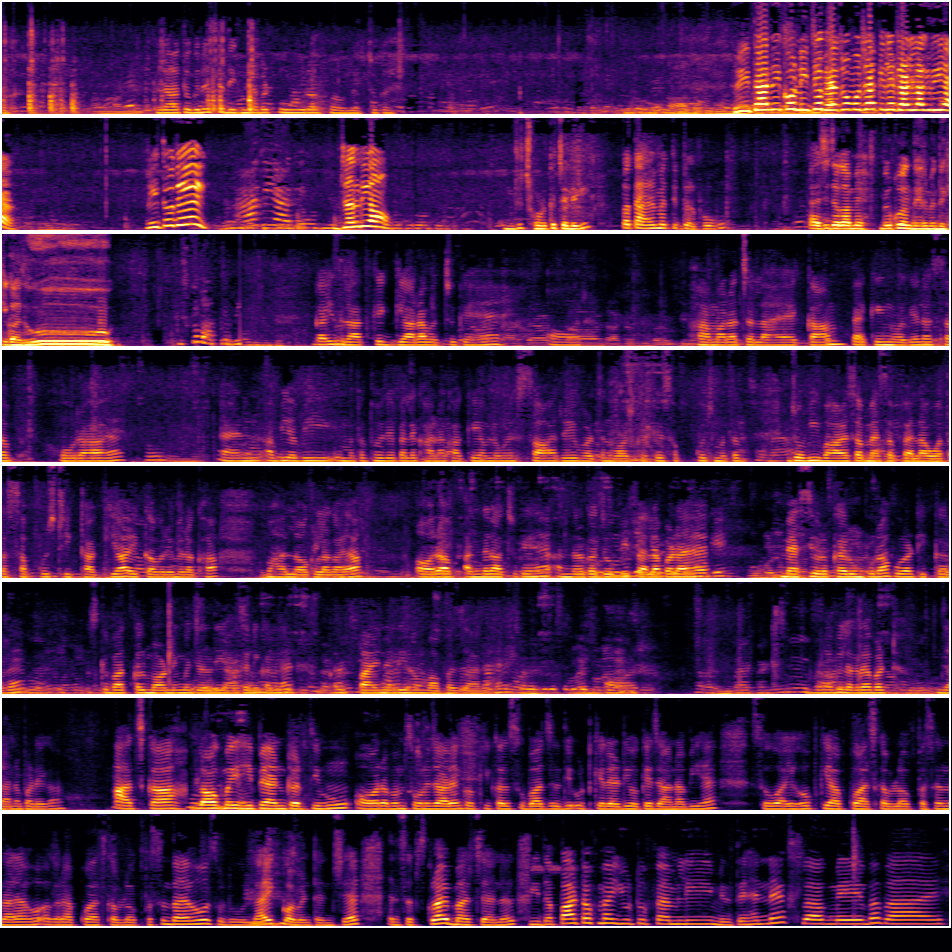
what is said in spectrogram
रात हो गई ना इससे दिख नहीं बट पूरा फॉग लग चुका है। रीता दी को नीचे भेजो, मुझे कितनी डर लग रही है। रीतू दी? जल्दी आओ। मुझे छोड़ के चलेगी। पता है मैं इतनी डरपोक हूँ। ऐसी जगह में बिल्कुल अंधेरे में देखिएगा गाइज़ रात के 11 बज चुके हैं और हमारा चला है काम पैकिंग वगैरह सब हो रहा है। एंड अभी अभी मतलब थोड़ी देर पहले खाना खा के हम लोगों ने सारे बर्तन वॉश करके सब कुछ मतलब जो भी बाहर सब मैसअप फैला हुआ था, सब कुछ ठीक ठाक किया, एक कमरे में रखा, वहाँ लॉक लगाया। और अब अंदर आ चुके हैं। अंदर का जो भी फैला पड़ा है मैसी हो रखा है रूम पूरा पूरा ठीक कर रहे हैं। उसके बाद कल मॉर्निंग में जल्दी यहाँ से निकलना है। कल फाइनली हम वापस जा रहे हैं। और बुरा भी लग रहा है बट जाना पड़ेगा। आज का व्लॉग मैं यहीं पे एंड करती हूँ और अब हम सोने जा रहे हैं क्योंकि कल सुबह जल्दी उठ के रेडी होके जाना भी है। सो आई होप कि आपको आज का व्लॉग पसंद आया हो। अगर आपको आज का व्लॉग पसंद आया हो so do like comment and share and subscribe my channel be the part of my YouTube family मिलते हैं नेक्स्ट व्लॉग में। Bye bye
